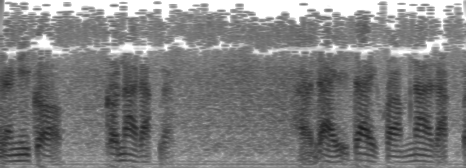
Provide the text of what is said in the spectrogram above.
อย่างนี้ก็ก็น่ารักแล้วได้ได้ความน่ารักไป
